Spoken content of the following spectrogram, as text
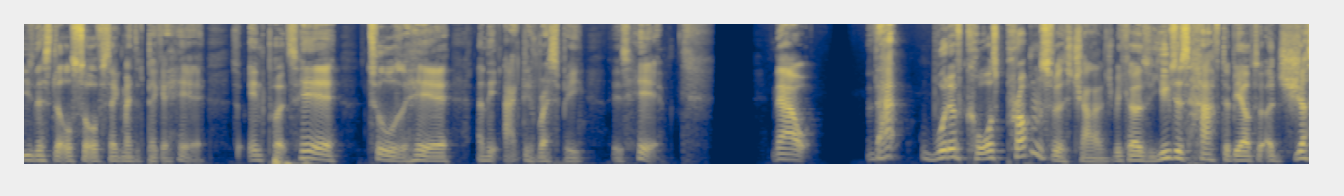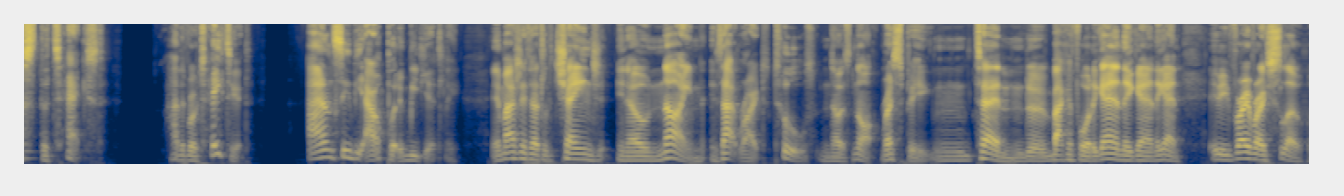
using this little sort of segmented picker here. So inputs here, tools are here, and the active recipe is here. Now, that would have caused problems for this challenge because users have to be able to adjust the text, how they rotate it, and see the output immediately. Imagine if they had to change, you know, 9. Is that right? Tools. No, it's not. Recipe. Mm, 10. Back and forth again and again and again. It'd be very, very slow.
